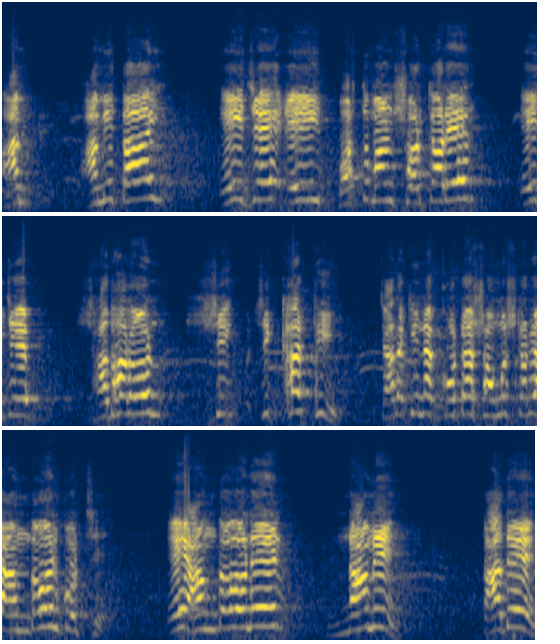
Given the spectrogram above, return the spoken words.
আম- তাই এই যে এই বর্তমান সরকারের এই যে সাধারণ শিক্ষার্থী, যারা কিনা কোটা সংস্কারের আন্দোলন করছে, এই আন্দোলনের নামে তাদের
